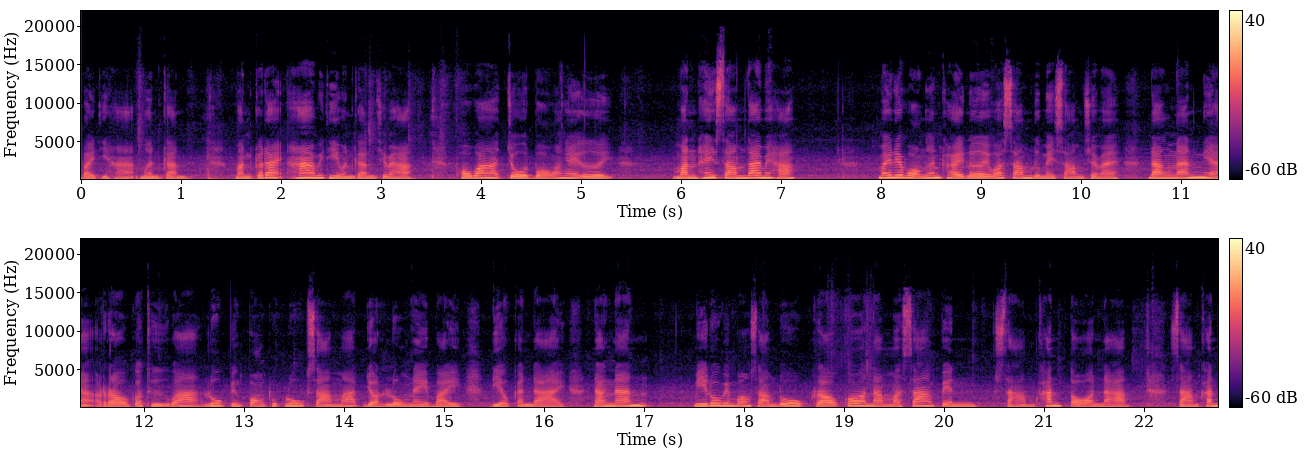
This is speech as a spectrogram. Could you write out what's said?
ใบที่ 5 เหมือนกัน มันก็ได้ 5 วิธีเหมือนกันใช่ไหมคะ เพราะว่าโจทย์บอกว่าไงเอ่ย มันให้ซ้ำได้ไหมคะ ไม่ได้บอกเงื่อนไขเลยว่าซ้ำหรือไม่ซ้ำใช่ไหม ดังนั้นเนี่ยเราก็ถือว่าลูกปิงปองทุกลูกสามารถหย่อนลงในใบเดียวกันได้ ดังนั้นมีลูกปิงปอง 3 ลูก เราก็นำมาสร้างเป็น 3 ขั้นตอนนะคะ3ขั้น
